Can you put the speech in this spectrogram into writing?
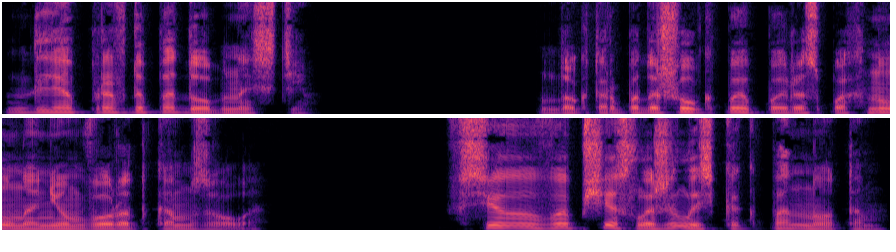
для правдоподобности». Доктор подошел к Пеппо и распахнул на нем ворот камзола. «Все вообще сложилось как по нотам»,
